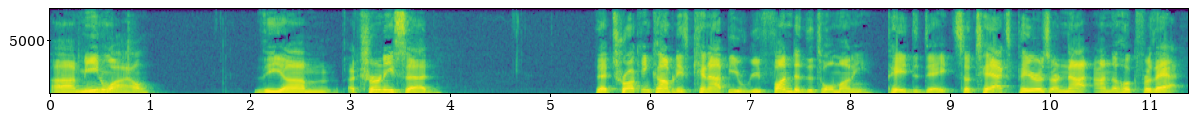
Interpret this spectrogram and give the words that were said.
Uh, meanwhile, the um, attorney said that trucking companies cannot be refunded the toll money paid to date, so taxpayers are not on the hook for that.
